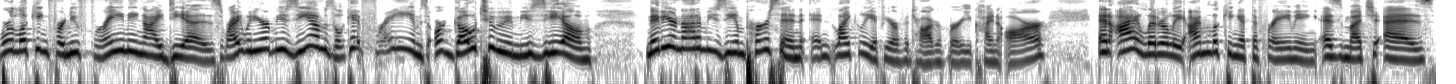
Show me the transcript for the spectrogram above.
We're looking for new framing ideas, right? When you're at museums, look at frames or go to a museum. Maybe you're not a museum person, and likely if you're a photographer, you kind of are. And I literally, I'm looking at the framing as much as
